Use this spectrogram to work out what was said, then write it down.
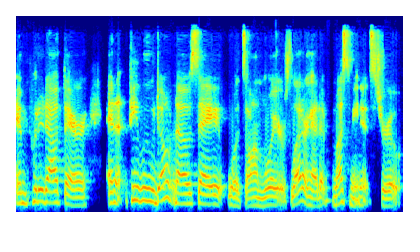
and put it out there. And people who don't know say, well, it's on lawyer's letterhead. It must mean it's true.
